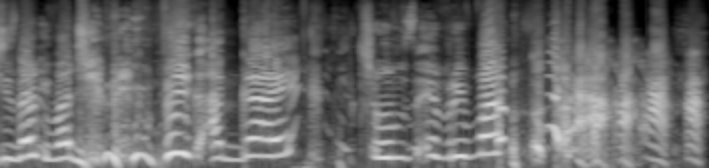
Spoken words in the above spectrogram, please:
she's not imagining being a guy chums every month.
